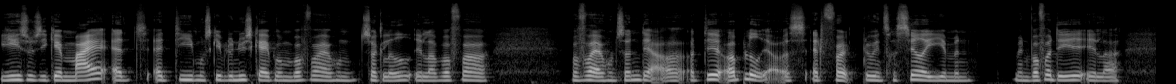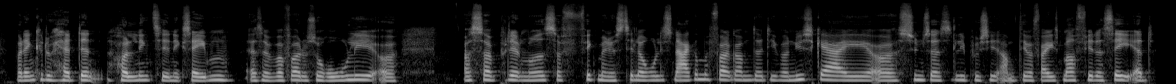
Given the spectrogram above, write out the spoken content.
Jesus igennem mig, at, at de måske blev nysgerrige på, hvorfor er hun så glad, eller hvorfor, hvorfor er hun sådan der, og, og det oplevede jeg også, at folk blev interesseret i, jamen, men hvorfor det, eller hvordan kan du have den holdning til en eksamen, altså hvorfor er du så rolig, og, og så på den måde, så fik man jo stille og roligt snakket med folk om det, og de var nysgerrige, og synes også lige pludselig, at det var faktisk meget fedt at se, at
